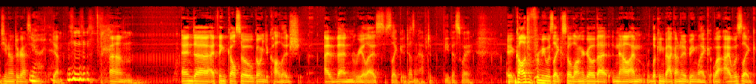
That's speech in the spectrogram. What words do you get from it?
Do you know Degrassi? Yeah, I Yeah. um, and uh, I think also going to college, I then realized it's like it doesn't have to be this way. It, college for me was like so long ago that now I'm looking back on it being like, wow, I was like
